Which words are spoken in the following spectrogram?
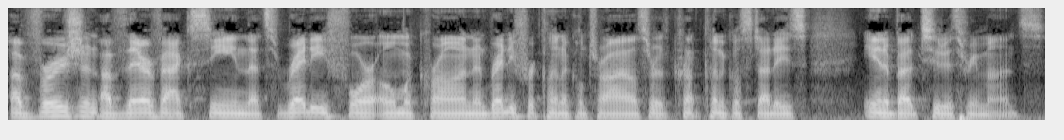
a version of their vaccine that's ready for Omicron and ready for clinical trials or cl- clinical studies in about two to three months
